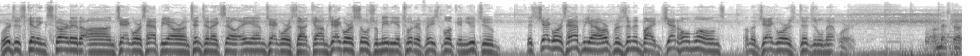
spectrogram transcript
We're just getting started on Jaguars Happy Hour on 1010XL AM, Jaguars.com, Jaguars social media, Twitter, Facebook, and YouTube. It's Jaguars Happy Hour presented by Jet Home Loans on the Jaguars Digital Network. I messed up.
